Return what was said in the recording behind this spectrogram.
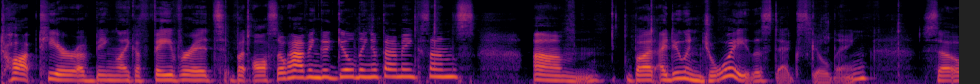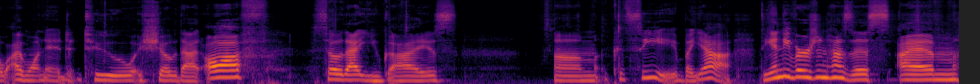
top tier of being like a favorite, but also having good gilding, if that makes sense. Um, but I do enjoy this deck's gilding. So I wanted to show that off so that you guys um, could see. But yeah, the indie version has this. I'm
